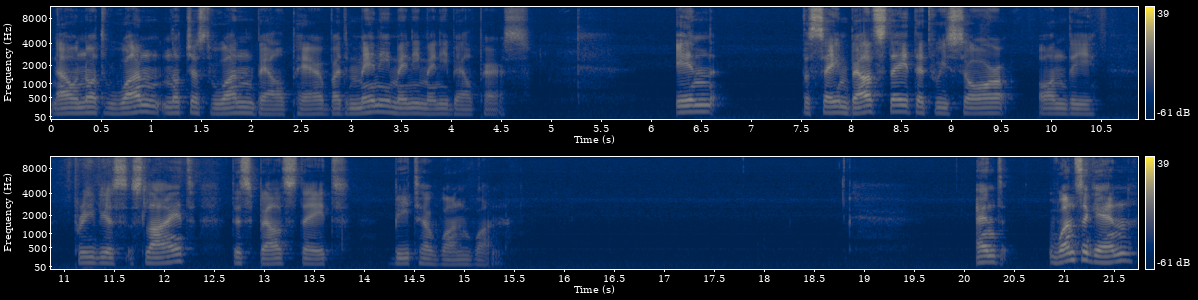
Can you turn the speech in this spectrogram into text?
now not one, not just one bell pair, but many, many, many bell pairs. In the same bell state that we saw on the previous slide, this bell state beta 1 1. And once again,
